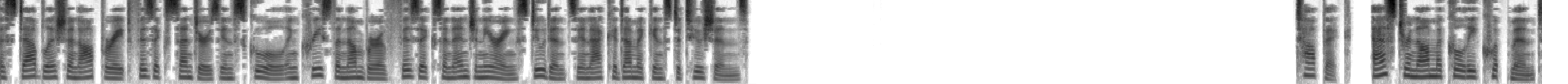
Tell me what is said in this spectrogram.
establish and operate physics centers in school, increase the number of physics and engineering students in academic institutions. Topic: Astronomical equipment.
